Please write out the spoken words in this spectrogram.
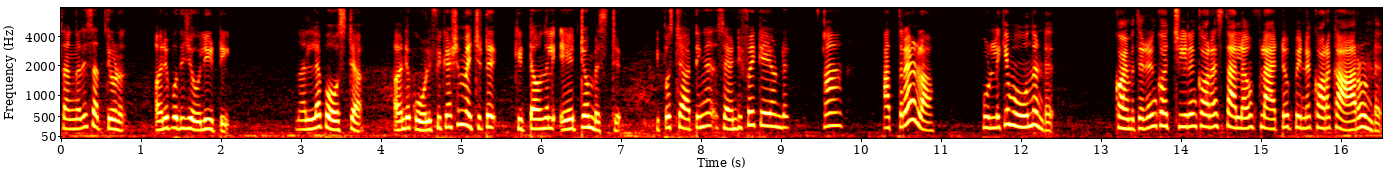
സംഗതി സത്യമാണ്. അവന് പുതിയ ജോലി കിട്ടി. നല്ല പോസ്റ്റാ. അവന്റെ ക്വാളിഫിക്കേഷൻ വെച്ചിട്ട് കിട്ടാവുന്നതിൽ ഏറ്റവും ബെസ്റ്റ്. ഇപ്പോൾ സ്റ്റാർട്ടിങ് സെവന്റി ഫൈവ് കെ ഉണ്ട്. ആ അത്രേ ഉള്ളോ? പുള്ളിക്ക് മൂന്നുണ്ട്. കോയമ്പത്തൂരും കൊച്ചിയിലും കുറേ സ്ഥലവും ഫ്ലാറ്റും പിന്നെ കുറേ കാറും ഉണ്ട്.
